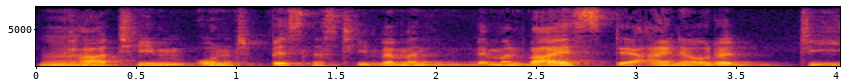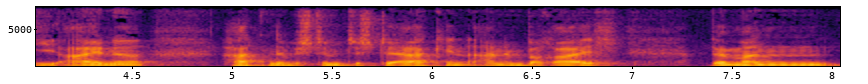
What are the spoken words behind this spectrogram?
mhm. Paarteam und Business-Team, wenn man, wenn man weiß, der eine oder die eine hat eine bestimmte Stärke in einem Bereich, wenn man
